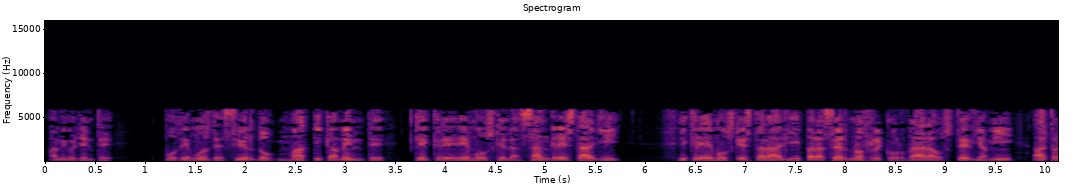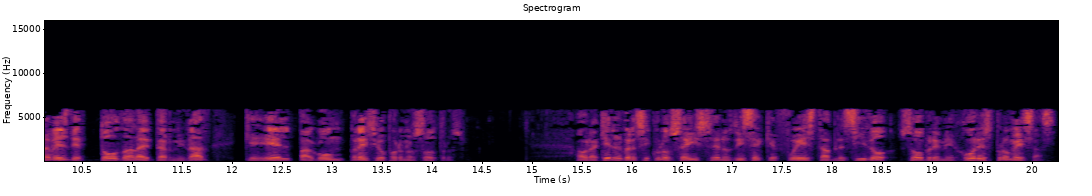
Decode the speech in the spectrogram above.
Amigo oyente, podemos decir dogmáticamente que creemos que la sangre está allí, y creemos que estará allí para hacernos recordar a usted y a mí a través de toda la eternidad que Él pagó un precio por nosotros. Ahora, aquí en el versículo seis se nos dice que fue establecido sobre mejores promesas.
